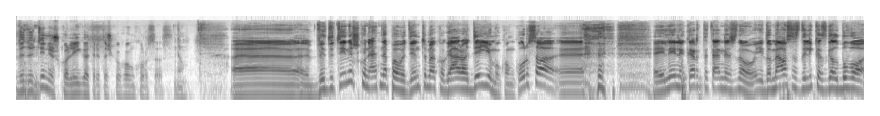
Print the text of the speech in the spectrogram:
vidutiniško lygio tritaškių konkursas. Jo. E, vidutiniškų net nepavadintume, ko gero, dėjimų konkurso. E, eilinį kartą ten, nežinau, įdomiausias dalykas gal buvo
